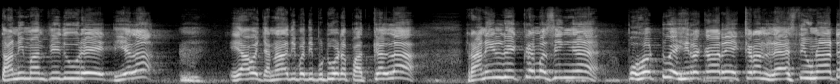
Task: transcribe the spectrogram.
තනි മന്ത്രി ධූරේ තියලා එයාව ජනාධිපති පුටුවට පත් කළා රනිල් වික්‍රමසිංහ පොහොට්ටුවේ හිරකාරයෙක් කරන් ලෑස්ති වුණාට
